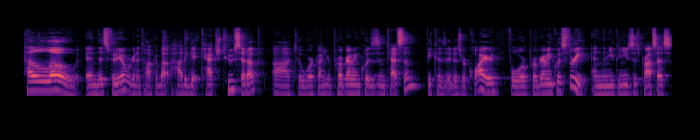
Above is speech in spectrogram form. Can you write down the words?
Hello! In this video, we're going to talk about how to get Catch 2 set up uh, to work on your programming quizzes and test them because it is required for Programming Quiz 3. And then you can use this process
